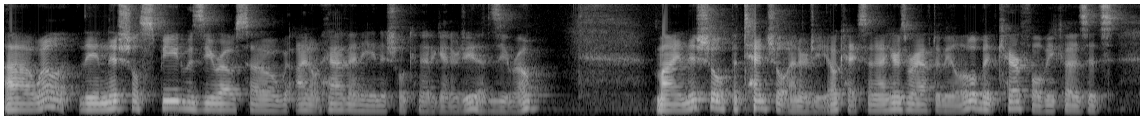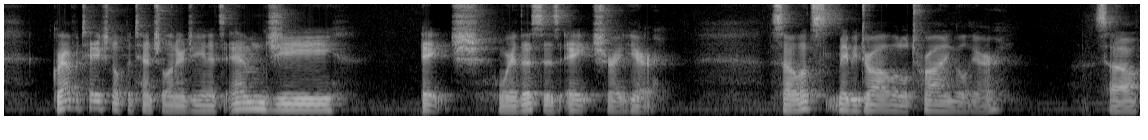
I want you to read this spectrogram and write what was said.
Uh, well, the initial speed was zero, so I don't have any initial kinetic energy. That's zero. My initial potential energy. Okay, so now here's where I have to be a little bit careful because it's gravitational potential energy and it's mgh, where this is h right here. So let's maybe draw a little triangle here. So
